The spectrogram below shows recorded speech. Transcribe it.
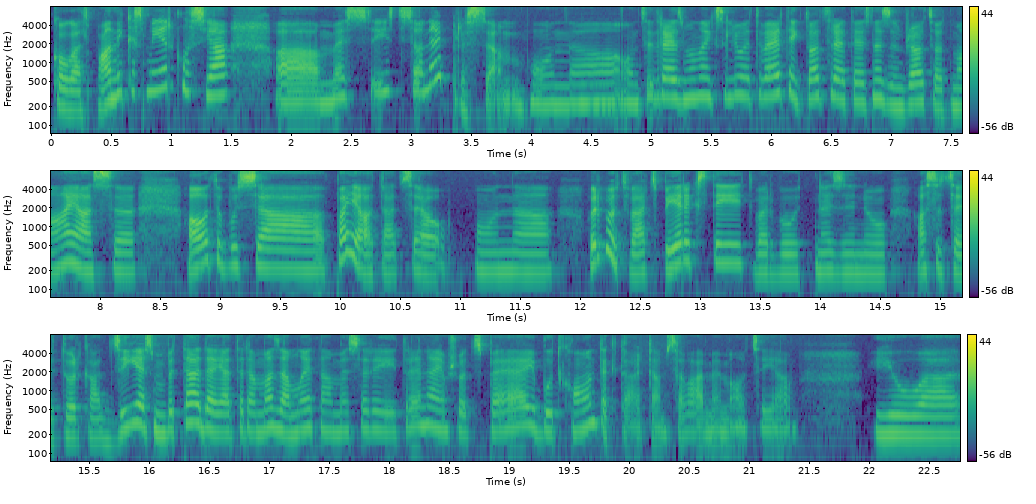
kaut kāds panikas mirklis, jā, uh, mēs īsti sev neprasām. Un, uh, un citreiz man liekas, ļoti vērtīgi to atcerēties, nezinu, braucot mājās, uh, autobusā, pajautāt sev. Un, uh, varbūt vērts pierakstīt, varbūt nezinu, asociēt to ar kādu dziesmu, bet tādējādi tādām mazām lietām mēs arī trenējam šo spēju būt kontaktā ar tām savām emocijām. Jo uh,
